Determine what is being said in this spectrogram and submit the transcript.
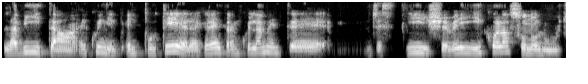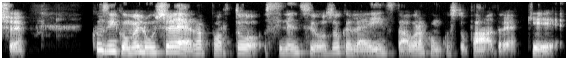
la vita e quindi e il potere che lei tranquillamente gestisce, veicola, sono luce. Così come luce è il rapporto silenzioso che lei instaura con questo padre, che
